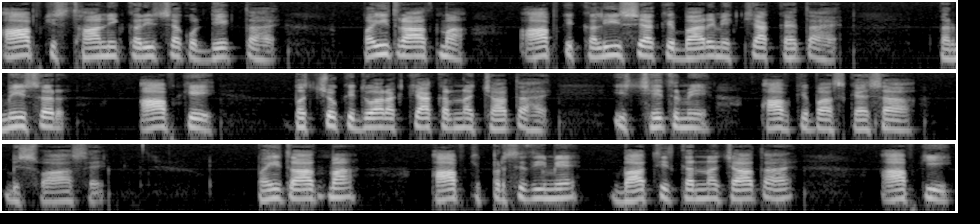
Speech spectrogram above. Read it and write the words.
आपकी स्थानीय कलीसिया को देखता है। पवित्र आत्मा आपके कलीसिया के बारे में क्या कहता है? परमेश्वर आपके बच्चों के द्वारा क्या करना चाहता है? इस क्षेत्र में आपके पास कैसा विश्वास है? पवित्र आत्मा आपकी परिस्थिति में बातचीत करना चाहता है। आपकी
